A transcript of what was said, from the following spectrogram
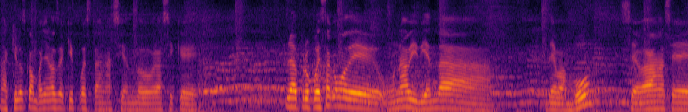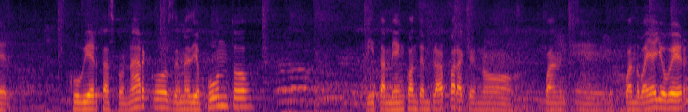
Aquí los compañeros de equipo están haciendo ahora sí que la propuesta como de una vivienda de bambú. Se van a hacer cubiertas con arcos de medio punto y también contemplar para que no cuan- eh, cuando vaya a llover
